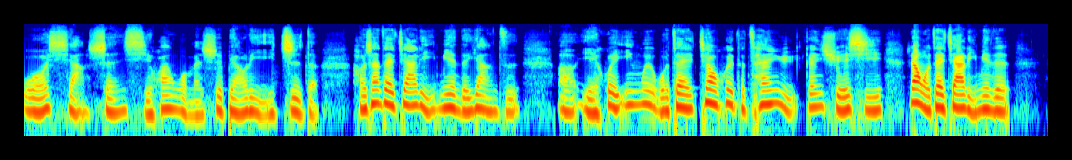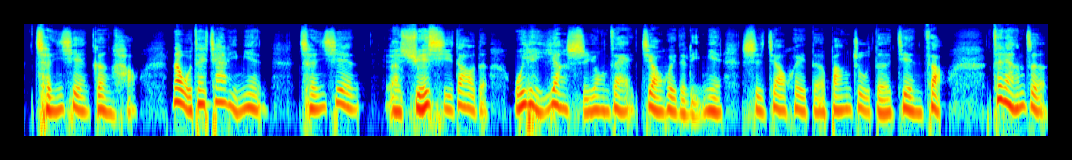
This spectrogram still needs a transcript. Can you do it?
我想神喜欢我们是表里一致的，好像在家里面的样子啊，也会因为我在教会的参与跟学习，让我在家里面的呈现更好。那我在家里面呈现。呃，学习到的，我也一样使用在教会的里面，使教会的帮助得建造。这两者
